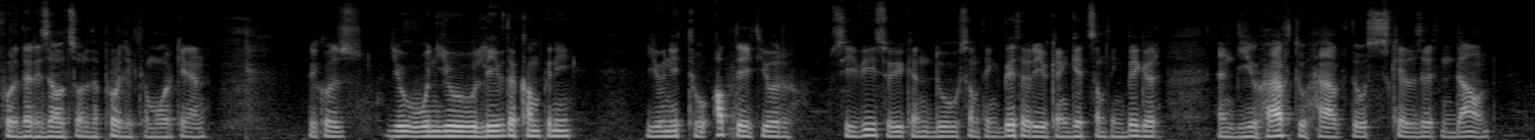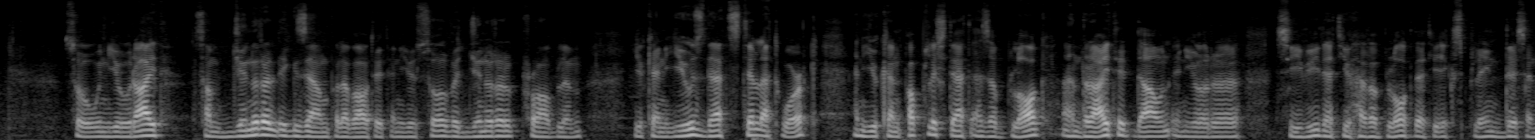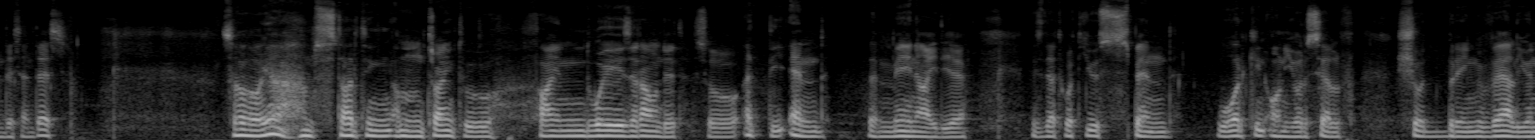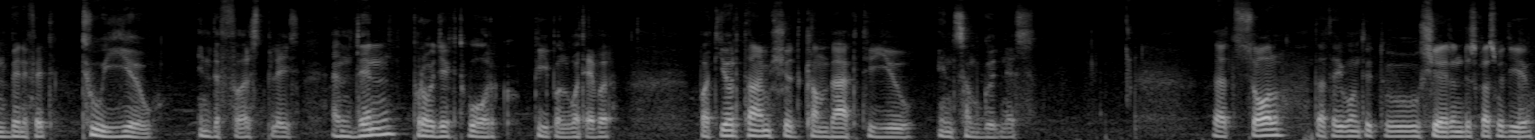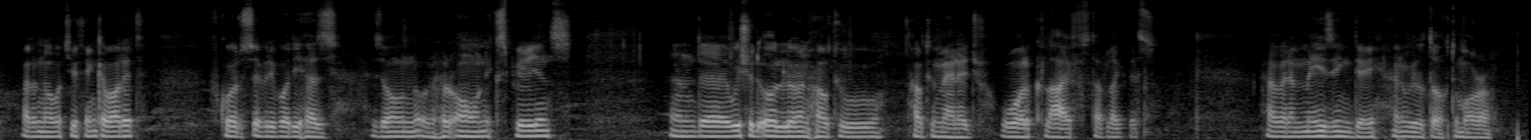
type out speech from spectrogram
for the results or the project I'm working on. Because you when you leave the company you need to update your CV so you can do something better you can get something bigger and you have to have those skills written down. So when you write some general example about it and you solve a general problem you can use that still at work and you can publish that as a blog and write it down in your uh, CV that you have a blog that you explain this and this and this. So yeah I'm starting I'm trying to find ways around it. So at the end the main idea is that what you spend working on yourself should bring value and benefit to you in the first place. And then project work people whatever but your time should come back to you in some goodness. That's all that i wanted to share and discuss with you. I don't know what you think about it. Of course everybody has his own or her own experience and uh, we should all learn how to how to manage work life stuff like this. Have an amazing day and we'll talk tomorrow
